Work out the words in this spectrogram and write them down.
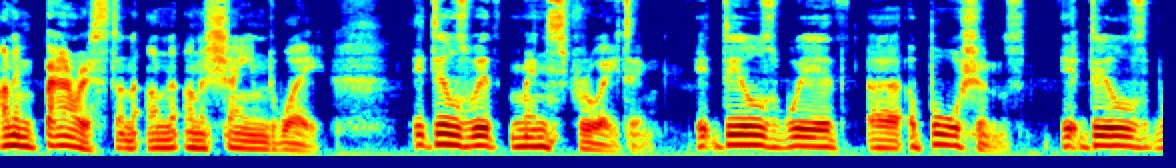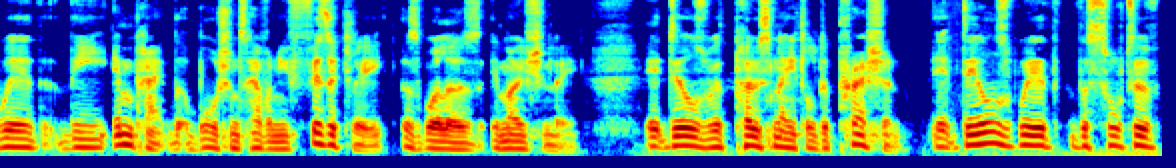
unembarrassed and un- unashamed way. It deals with menstruating. It deals with uh, abortions. It deals with the impact that abortions have on you physically as well as emotionally. It deals with postnatal depression. It deals with the sort of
